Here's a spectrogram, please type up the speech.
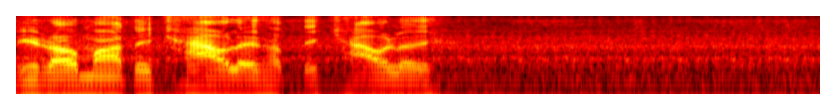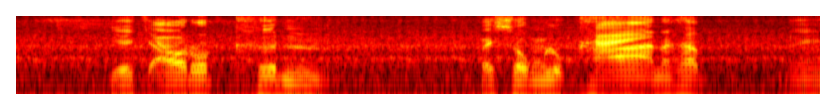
นี่เรามาแต่เช้าเลยครับ แต่เช้าเลย เดี๋ยวจะเอารถขึ้น ไปส่งลูกค้านะครับนี่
